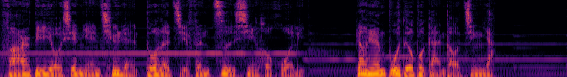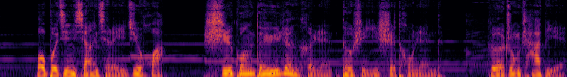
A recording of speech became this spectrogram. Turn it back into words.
反而比有些年轻人多了几分自信和活力，让人不得不感到惊讶。我不禁想起了一句话：时光对于任何人都是一视同仁的，个中差别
